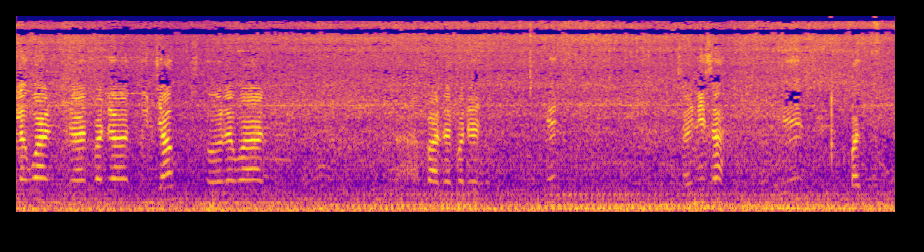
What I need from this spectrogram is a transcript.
lawan daripada Tunjau skor lawan ah, apa daripada Okay, Chinese ah okey.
